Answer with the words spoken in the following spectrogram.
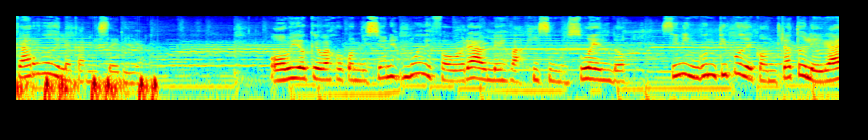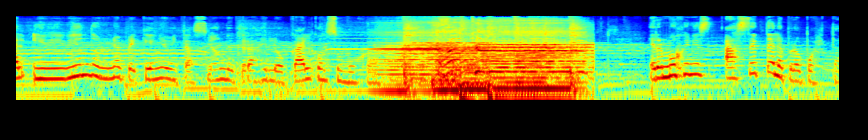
cargo de la carnicería. Obvio que bajo condiciones muy desfavorables, bajísimo sueldo, sin ningún tipo de contrato legal y viviendo en una pequeña habitación detrás del local con su mujer. Hermógenes acepta la propuesta.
